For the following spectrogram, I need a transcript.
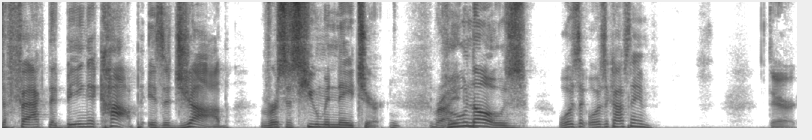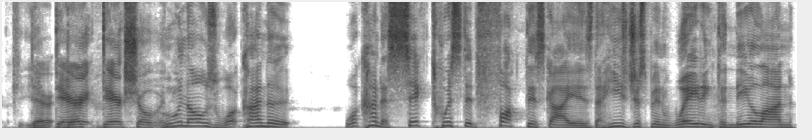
the fact that being a cop is a job versus human nature. Right. Who knows? What was it? What was the cop's name? Derek. Der- Derek Derek Chauvin. Who knows what kind of what kind of sick, twisted fuck this guy is that he's just been waiting to kneel on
